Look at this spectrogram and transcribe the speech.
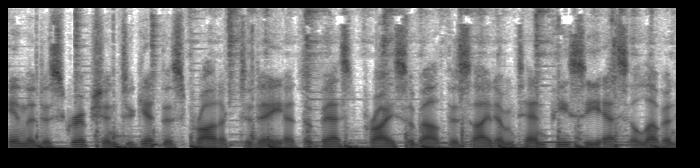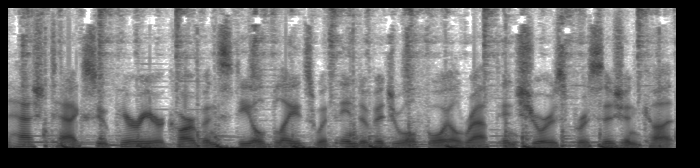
In the description to get this product today at the best price about this item 10 PCS 11 hashtag superior carbon steel blades with individual foil wrapped ensures precision cut.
